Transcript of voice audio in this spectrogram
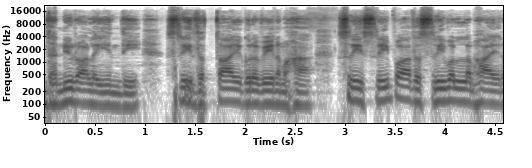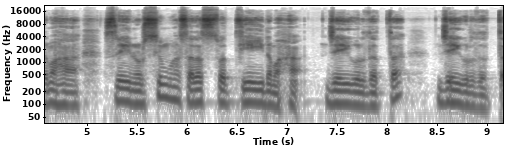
ధన్యురాలయ్యింది. శ్రీ దత్తాయ గురవే నమ. శ్రీ శ్రీపాద శ్రీవల్లభాయ నమ శ్రీ నృసింహ సరస్వత్యై నమ జై గురుదత్త జై గురుదత్త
